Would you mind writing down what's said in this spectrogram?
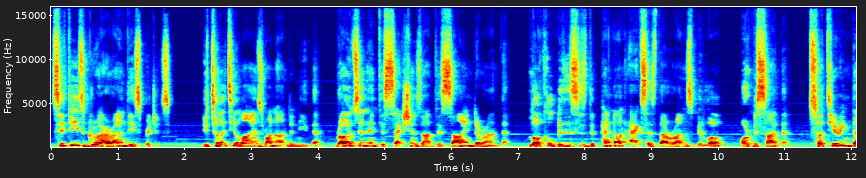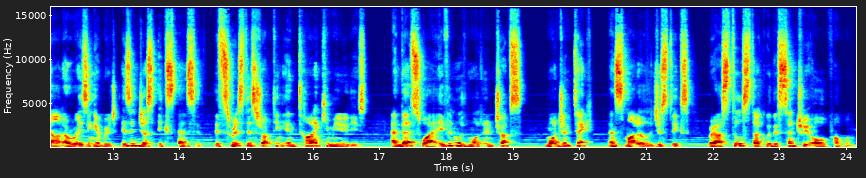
Cities grew around these bridges. Utility lines run underneath them. Roads and intersections are designed around them. Local businesses depend on access that runs below or beside them. So tearing down or raising a bridge isn't just expensive, it's risk disrupting entire communities. And that's why even with modern trucks, modern tech, and smarter logistics, we are still stuck with the century-old problem.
